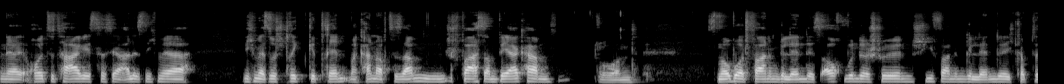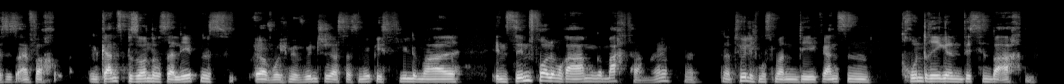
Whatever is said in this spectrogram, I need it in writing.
ja heutzutage ist das ja alles nicht mehr nicht mehr so strikt getrennt. Man kann auch zusammen Spaß am Berg haben und Snowboardfahren im Gelände ist auch wunderschön, Skifahren im Gelände. Ich glaube, das ist einfach ein ganz besonderes Erlebnis, ja, wo ich mir wünsche, dass das möglichst viele mal in sinnvollem Rahmen gemacht haben. Ne? Natürlich muss man die ganzen Grundregeln ein bisschen beachten.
